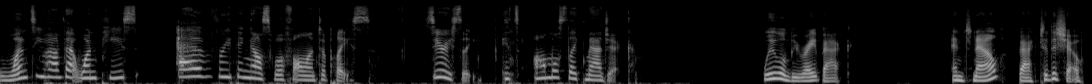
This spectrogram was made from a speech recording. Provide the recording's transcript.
Once you have that one piece, everything else will fall into place. Seriously, it's almost like magic. We will be right back. And now, back to the show.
